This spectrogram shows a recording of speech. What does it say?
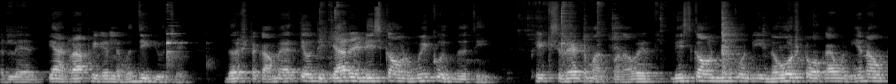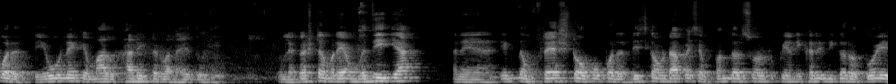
એટલે ત્યાં ટ્રાફિક એટલે વધી ગયું છે. દસ ટકા અમે અત્યાર સુધી ક્યારેય ડિસ્કાઉન્ટ મૂક્યું જ નથી. ફિક્સ રેટમાં જ, પણ હવે ડિસ્કાઉન્ટ મૂક્યું ને એ નવો સ્ટોક આવ્યો ને એના ઉપર જ એવું નહીં કે માલ ખાલી કરવાના હેતુથી. એટલે કસ્ટમર એમ વધી ગયા અને એકદમ ફ્રેશ સ્ટોક ઉપર ડિસ્કાઉન્ટ આપે છે. પંદરસો રૂપિયાની ખરીદી કરો તોય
